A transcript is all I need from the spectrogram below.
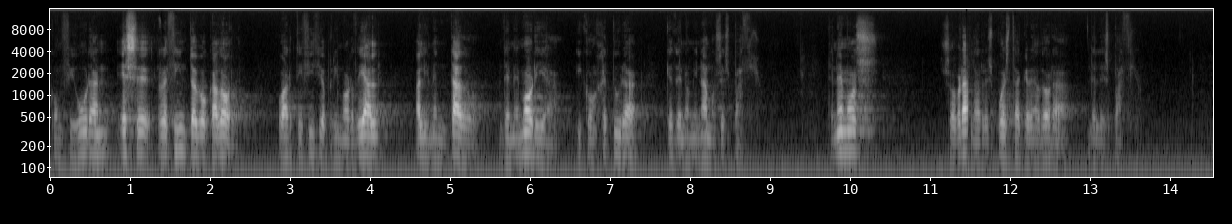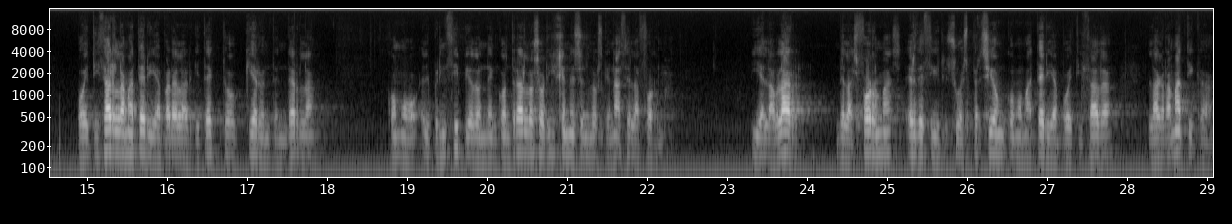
configuran ese recinto evocador o artificio primordial alimentado de memoria y conjetura que denominamos espacio. Tenemos sobra la respuesta creadora del espacio. Poetizar la materia para el arquitecto, quiero entenderla como el principio donde encontrar los orígenes en los que nace la forma. Y el hablar de las formas, es decir, su expresión como materia poetizada, la gramática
